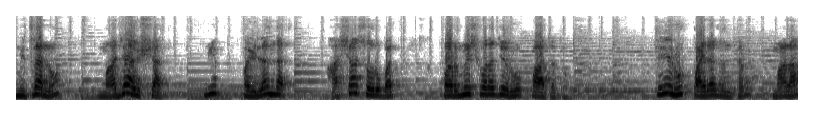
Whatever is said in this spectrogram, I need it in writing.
मित्रांनो माझ्या आयुष्यात मी पहिल्यांदाच अशा स्वरूपात परमेश्वराचे रूप पाहत होतो. ते रूप पाहिल्यानंतर मला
